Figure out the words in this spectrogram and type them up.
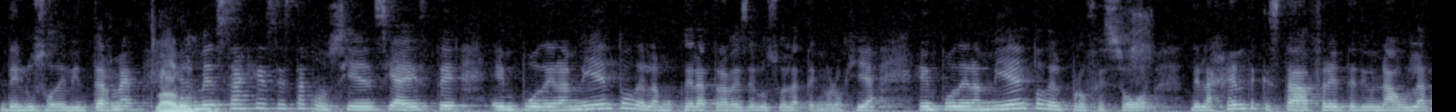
del uso del Internet. Claro. El mensaje es esta conciencia, este empoderamiento de la mujer a través del uso de la tecnología, empoderamiento del profesor, de la gente que está frente de un aula.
